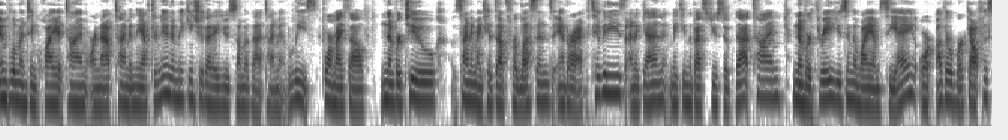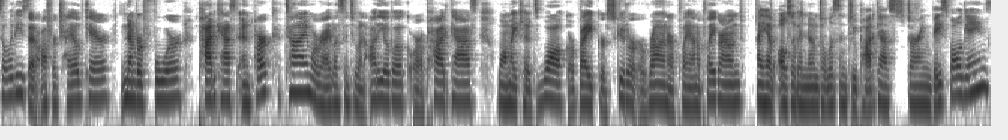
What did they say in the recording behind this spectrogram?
implementing quiet time or nap time in the afternoon and making sure that I use some of that time at least for myself. Number two, signing my kids up for lessons and or activities. And again, making the best use of that time. Number three, using the YMCA or other workout facilities that offer childcare. Number four, podcast and park time where I listen to an audiobook or a podcast while my kids walk or bike or scooter or run or play on a playground. I have also been known to listen to podcasts during baseball games.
